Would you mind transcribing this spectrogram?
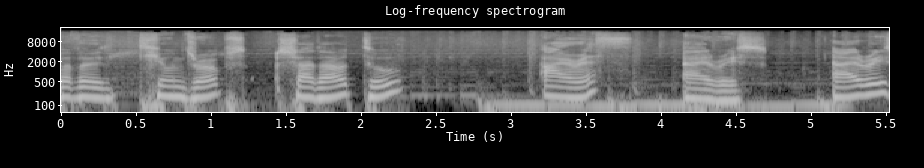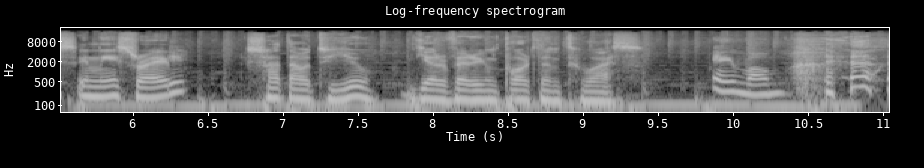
Before the tune drops, shout out to Iris. Iris. Iris in Israel, shout out to you. You're very important to us. Hey, mom.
